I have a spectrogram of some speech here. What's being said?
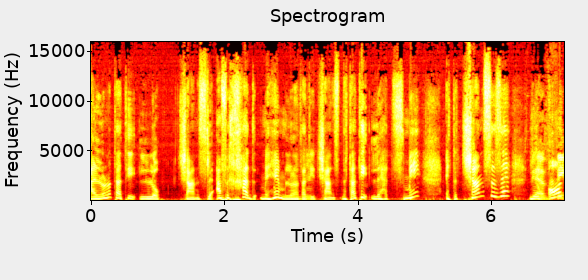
אני לא נתתי לו. צ'אנס, לאף אחד מהם לא נתתי צ'אנס, נתתי לעצמי את הצ'אנס הזה לראות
